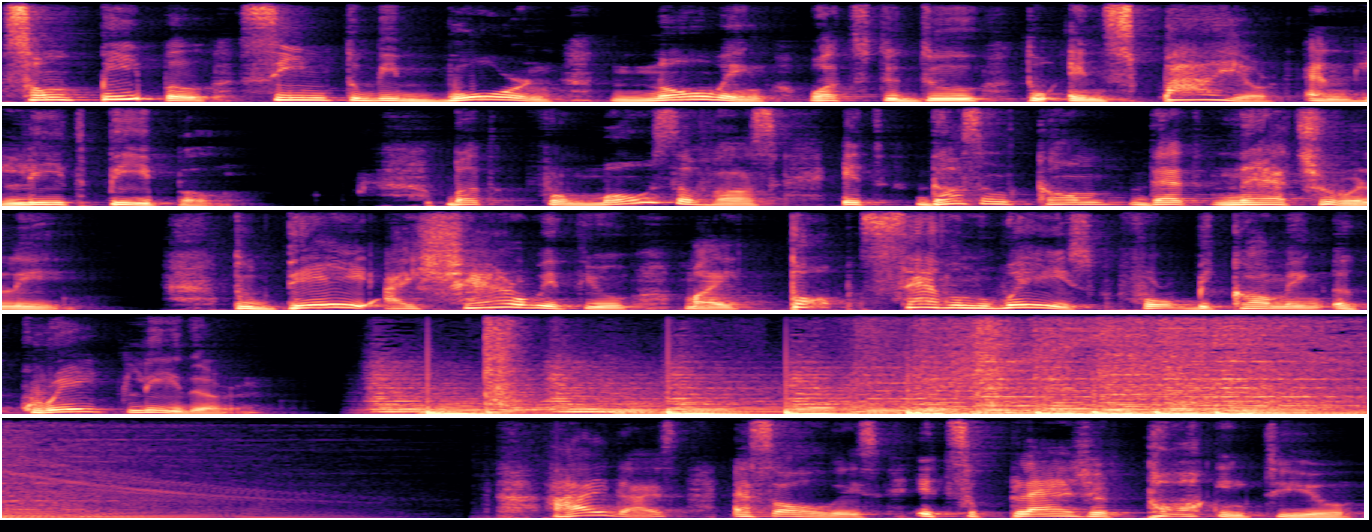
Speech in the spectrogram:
Some people seem to be born knowing what to do to inspire and lead people. But for most of us, it doesn't come that naturally. Today, I share with you my top 7 ways for becoming a great leader. Hi guys, as always, it's a pleasure talking to you.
